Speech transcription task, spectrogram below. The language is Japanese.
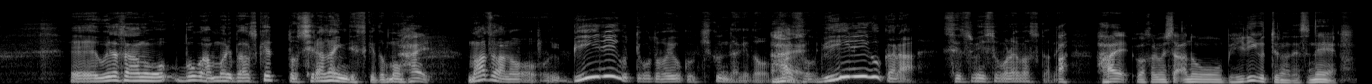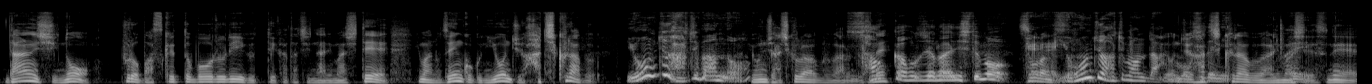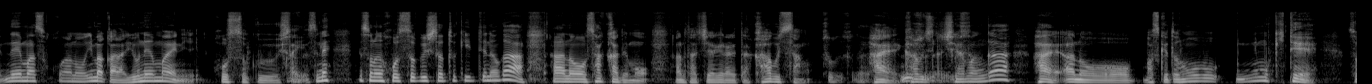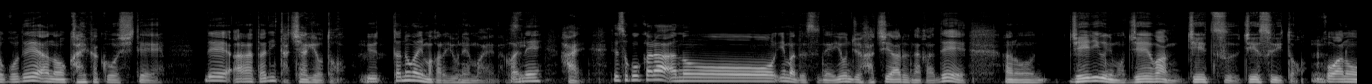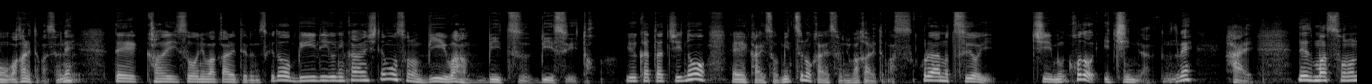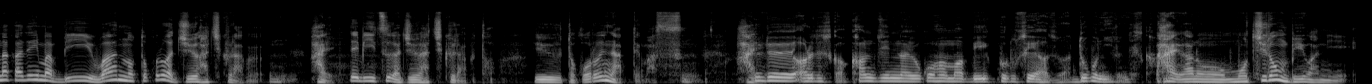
えー上田さんあの僕はあんまりバスケット知らないんですけども、はい。まずあの B リーグって言葉よく聞くんだけど、はいまずその B リーグから説明してもらえますかね？あ、はい、わかりました。あの B リーグっていうのはですね、男子のプロバスケットボールリーグっていう形になりまして、今あの全国に48クラブ、48番の48クラブがあるんですサッね。カーほどじゃないにしてもそうなんです。えー48番だ。もうすで48にクラブありましてですね、でまあそこあの今から4年前に発足したんですね、でその発足した時っていうのがあのサッカーでもあの立ち上げられた川淵さん。そうですね。はい、川淵チェアマンが、はい、あのバスケットの方にも来てそこであの改革をしてで新たに立ち上げようと言ったのが今から4年前なんですね。はいでそこから、あの今ですね48ある中であの J リーグにも J1J2J3 とこうあの分かれてますよね。で階層に分かれてるんですけど B リーグに関してもその B1B2B3 という形の、えー階層3つの階層に分かれてます。これはあの強いチームほど1位になるってことですね。はい。で、まあその中で今 B1 のところが18クラブ、はい。で B2 が18クラブというところになってます。はい。それであれですか肝心な横浜ビーコルセアーズはどこにいるんですか？はい、あのもちろん B1 に、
